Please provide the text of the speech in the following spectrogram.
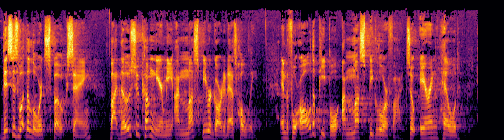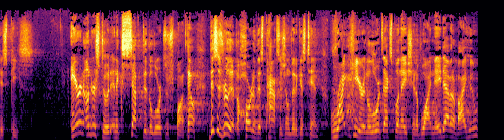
This is what the Lord spoke, saying, By those who come near me, I must be regarded as holy, and before all the people, I must be glorified. So Aaron held his peace. Aaron understood and accepted the Lord's response. Now, this is really at the heart of this passage in Leviticus 10. Right here in the Lord's explanation of why Nadab and Abihu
